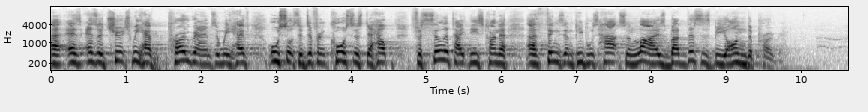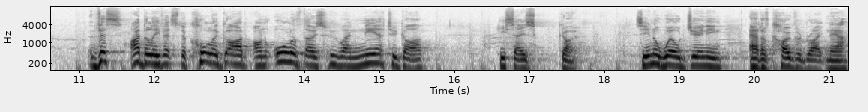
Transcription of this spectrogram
Uh, as, as a church, we have programs and we have all sorts of different courses to help facilitate these kind of uh, things in people's hearts and lives, but this is beyond the program. This, I believe, it's the call of God on all of those who are near to God. He says, Go. See, in a world journeying out of COVID right now,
